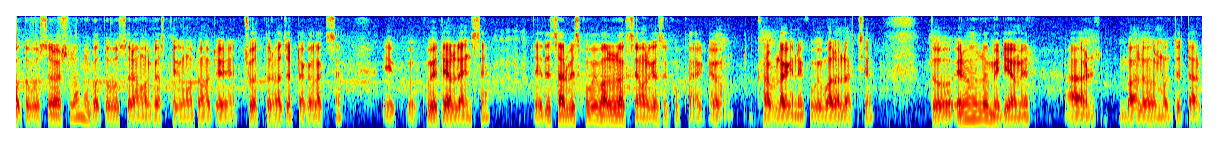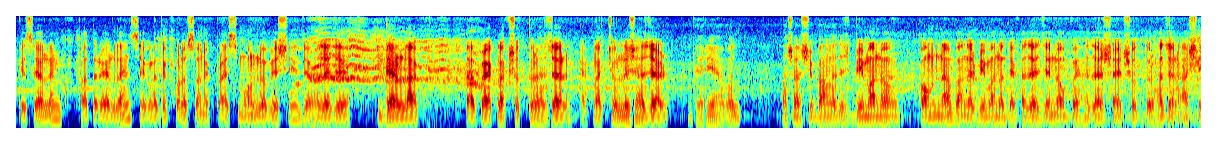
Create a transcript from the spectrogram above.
গত বছর আসলাম, গত বছর আমার কাছ থেকে মোটামুটি চুয়াত্তর হাজার টাকা লাগছে। কুয়েত এয়ারলাইন্সে। তো এদের সার্ভিস খুবই ভালো লাগছে আমার কাছে, খুব খারাপ লাগেনি, খুবই ভালো লাগছে। তো এরা হলো মিডিয়ামের, আর ভালোর মধ্যে টার্কিশ এয়ারলাইন, কাতার এয়ারলাইন্স, এগুলোতে খরচ অনেক, প্রাইস মূল্য বেশি। দেখা যায় যে দেড় লাখ, তারপর এক লাখ সত্তর হাজার, এক লাখ চল্লিশ হাজার ভেরিয়েবল। পাশাপাশি বাংলাদেশ বিমানও কম না, বাংলাদেশ বিমানও দেখা যায় যে নব্বই হাজার, ষাট, সত্তর হাজার, আশি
